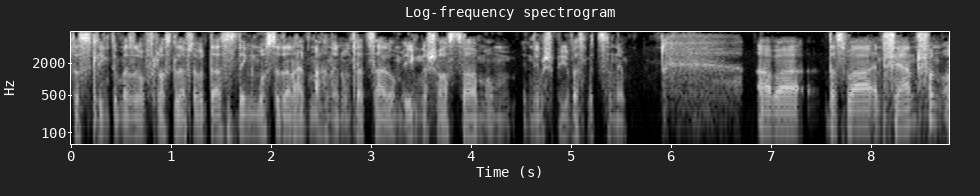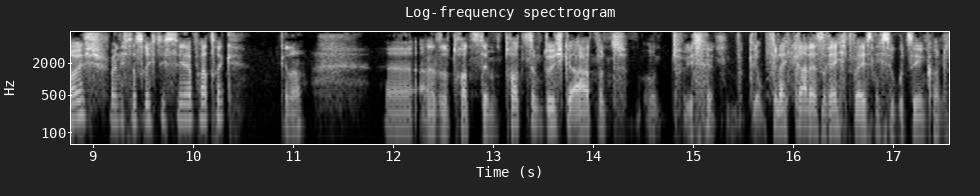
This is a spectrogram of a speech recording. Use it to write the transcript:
das klingt immer so floskelhaft, aber das Ding musste dann halt machen in Unterzahl, um irgendeine Chance zu haben, um in dem Spiel was mitzunehmen. Aber das war entfernt von euch, wenn ich das richtig sehe, Patrick. Genau. Äh, also trotzdem, trotzdem durchgeatmet und vielleicht gerade erst recht, weil ich es nicht so gut sehen konnte.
